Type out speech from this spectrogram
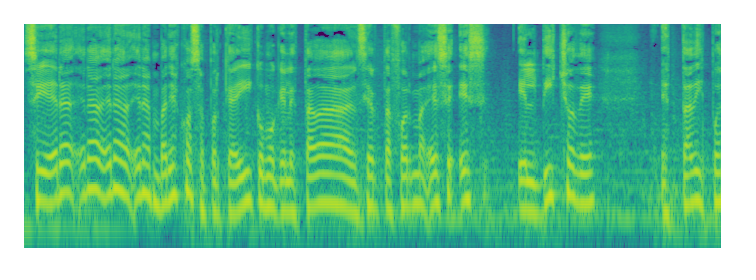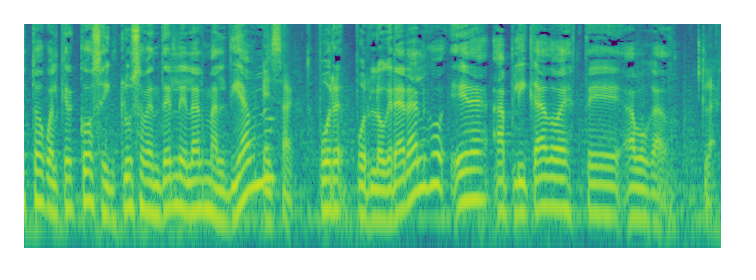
Sí, era, era, era, eran varias cosas, porque ahí como que él estaba en cierta forma, ese es el dicho de está dispuesto a cualquier cosa, incluso a venderle el alma al diablo, Exacto. por, por lograr algo, era aplicado a este abogado. Claro.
